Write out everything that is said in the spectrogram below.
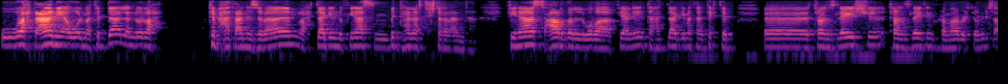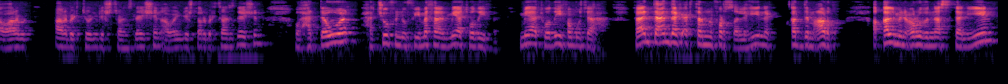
وراح تعاني أول ما تبدأ لأنه راح تبحث عن الزبائن راح تلاقي إنه في ناس بدها ناس تشتغل عندها. في ناس عارضة الوظائف يعني أنت حتلاقي مثلا تكتب translation translating from Arabic to أو Arabic Arabic to English Translation أو English to Arabic Translation وحتدور حتشوف إنه في مثلا 100 وظيفة 100 وظيفة متاحة. فأنت عندك أكثر من فرصة اللي هي إنك تقدم عرض أقل من عروض الناس الثانيين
